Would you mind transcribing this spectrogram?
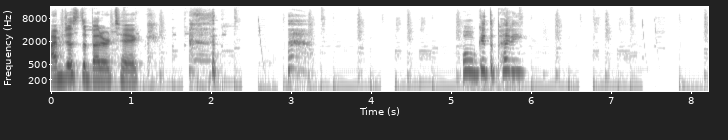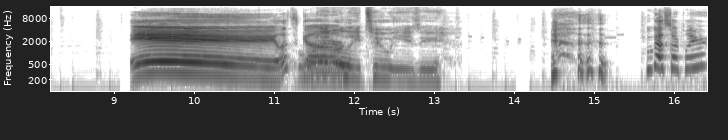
I'm just a better tick. oh, get the penny. Hey, let's go. Literally too easy. Who got star player?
